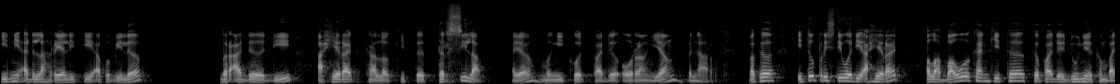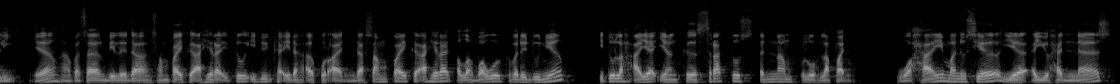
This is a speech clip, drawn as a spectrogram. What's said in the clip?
ini adalah realiti apabila berada di akhirat kalau kita tersilap ya mengikut pada orang yang benar maka itu peristiwa di akhirat Allah bawakan kita kepada dunia kembali ya ha, pasal bila dah sampai ke akhirat itu ini kaedah al-Quran dah sampai ke akhirat Allah bawa kepada dunia Itulah ayat yang ke-168. Wahai manusia, ya ayuhan nas,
